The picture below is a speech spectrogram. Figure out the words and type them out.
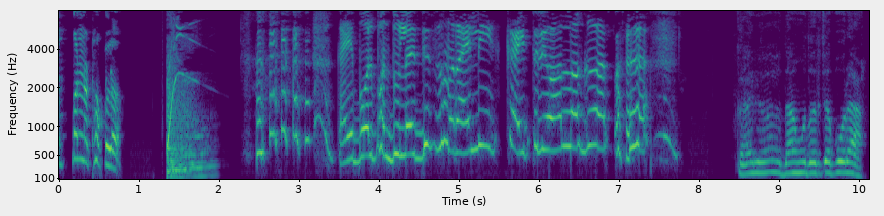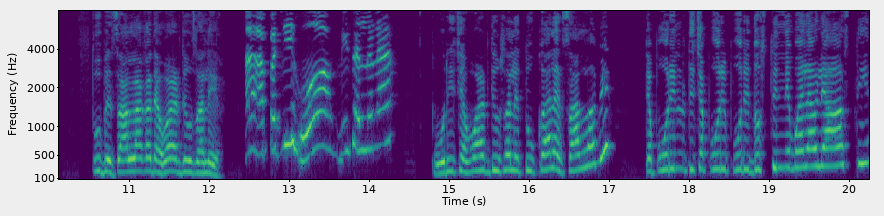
चप्पल न ठोकलं काही बोल पण तुला दिसून राहिली काहीतरी अलगच काय रे दामोदरच्या पोरा? तू बे चालला का त्या वाढदिवसाले? पोरीच्या वाढदिवसाले तू काय चालला बे? त्या पोरीनं तिच्या पोरी पोरी दोस्तींनी बलावल्या असतील.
